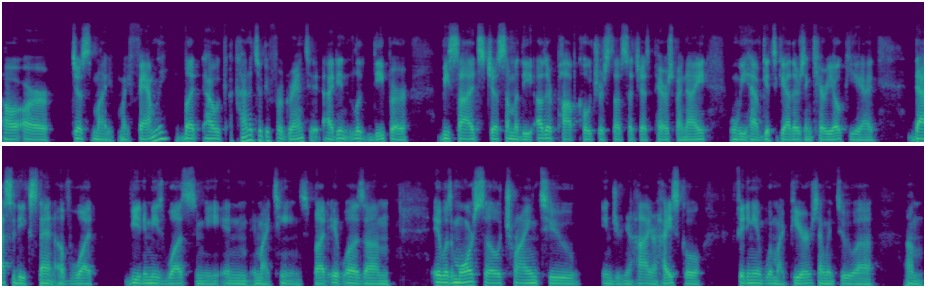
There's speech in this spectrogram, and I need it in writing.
or, or, just my my family. But I, I kind of took it for granted. I didn't look deeper besides just some of the other pop culture stuff, such as Paris by Night, when we have get-togethers and karaoke. I, that's to the extent of what Vietnamese was to me in in my teens. But it was um, it was more so trying to in junior high or high school, fitting in with my peers. I went to uh, um,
